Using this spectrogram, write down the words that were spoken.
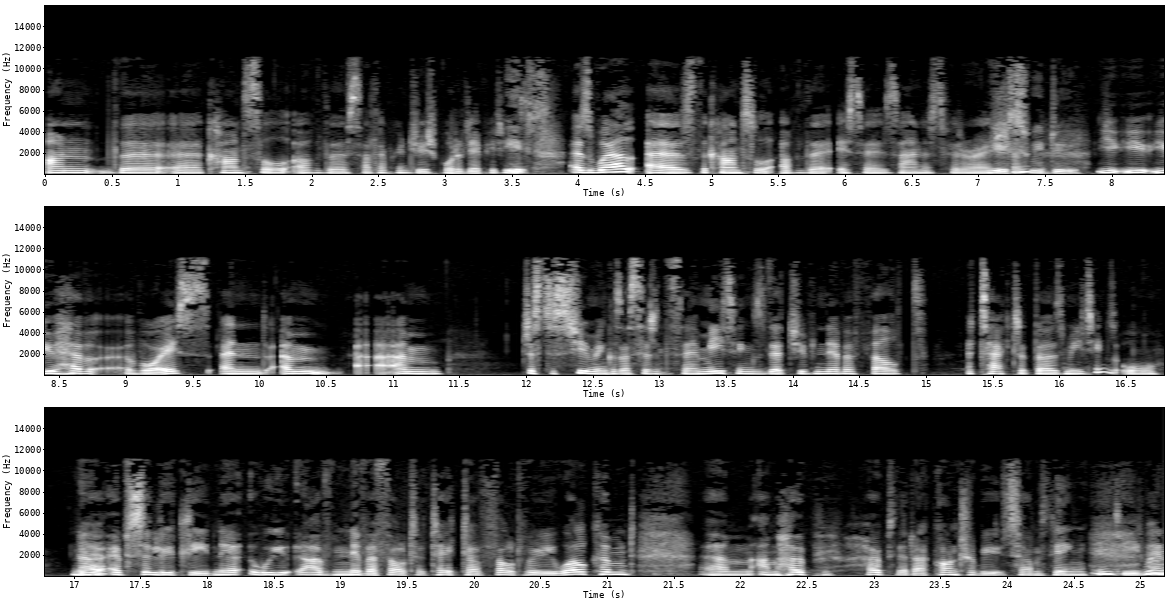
on the uh, Council of the South African Jewish Board of Deputies, yes. as well as the Council of the SA Zionist Federation. Yes, we do. You, you, you have a voice, and um, I'm just assuming, because I sit at the same meetings, that you've never felt attacked at those meetings, or no, yeah? absolutely. Ne- we, I've never felt attacked. I've felt very welcomed. Um, I'm hope hope that I contribute something. Indeed, we, and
